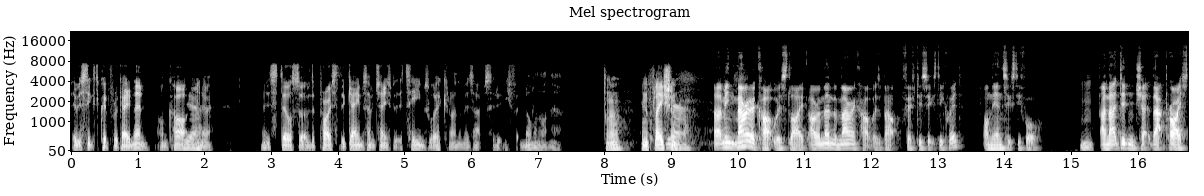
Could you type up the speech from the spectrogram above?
it was sixty quid for a game then on cart, Yeah. you know. And it's still sort of the price of the games haven't changed, but the teams working on them is absolutely phenomenal now. oh, inflation. Yeah. I mean, Mario Kart was like, I remember Mario Kart was about 50, 60 quid on the N64. Mm. And that didn't check, that price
